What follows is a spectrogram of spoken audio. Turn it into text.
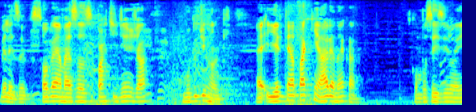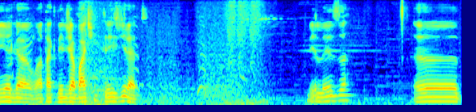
Beleza, só ganhar mais essas partidinhas já mudo de rank. É, e ele tem ataque em área, né, cara? Como vocês viram aí, ele, o ataque dele já bate em 3 direto. Beleza. Uh,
